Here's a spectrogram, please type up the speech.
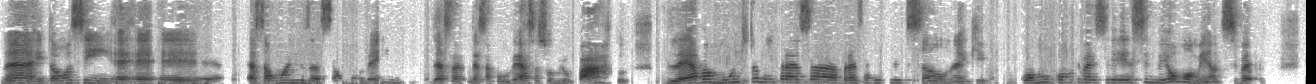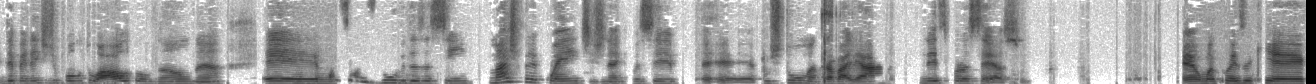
né? Então, assim, é, é, é, essa humanização também dessa, dessa conversa sobre o parto leva muito também para essa, essa reflexão, né? Que, como, como que vai ser esse meu momento? Se vai, independente de ponto alto ou não, né? É, uhum. Quais são as dúvidas assim mais frequentes, né, que você é, é costuma trabalhar nesse processo? É uma coisa que é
